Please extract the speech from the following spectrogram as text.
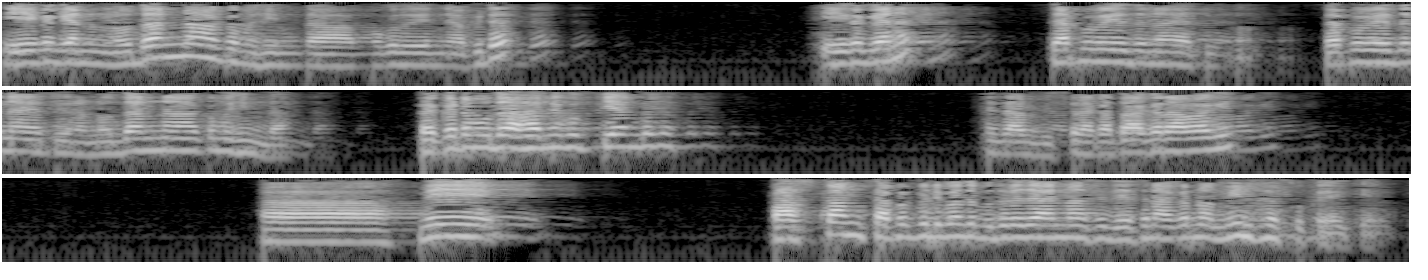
ඒක ගැන නොදන්නාකම හින්දා මොකද වෙන්නේ අපිට? ඒක ගැන සැප වේදනා ඇති වෙනවා. සැප වේදනා ඇති වෙනවා නොදන්නාකම හින්දා. ප්‍රකටම උදාහරණයකුත් කියන්නද? නේද අපි විස්තර කතා කරා වගේ. මේ පස්කම් සැප පිළිබඳ බුදුරජාණන් වහන්සේ දේශනා කරනවා මිල්හ සුඛය කියලා.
